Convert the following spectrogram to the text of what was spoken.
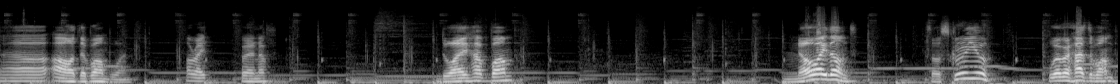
Uh, oh, the bump one. Alright, fair enough. Do I have bump? No, I don't. So screw you, whoever has the bump.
